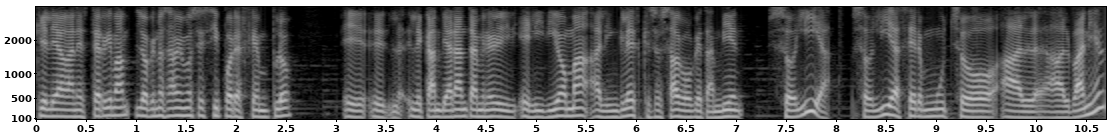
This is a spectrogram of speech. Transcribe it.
que le hagan este revamp. Lo que no sabemos es si, por ejemplo, eh, eh, le cambiarán también el, idioma al inglés, que eso es algo que también solía, solía hacer mucho al, a Albania.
